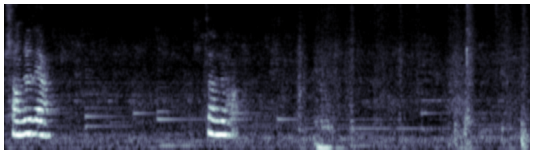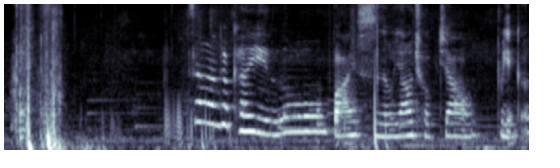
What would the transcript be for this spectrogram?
床就这样。这样就好，这样就可以喽。不好意思，我要求比较不严格。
